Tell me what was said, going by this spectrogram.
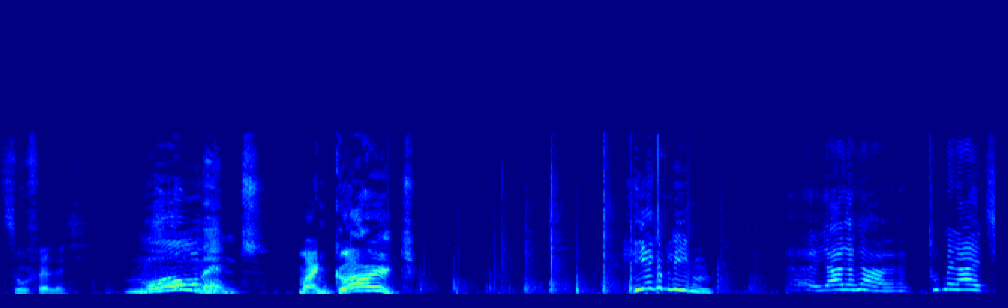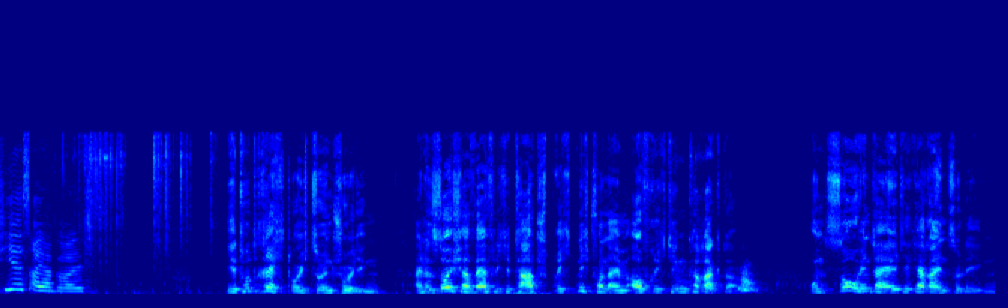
zufällig. Moment! Mein Gold! Hier geblieben. Äh, ja, ja, ja. Tut mir leid. Hier ist euer Gold. Ihr tut recht, euch zu entschuldigen. Eine solch verwerfliche Tat spricht nicht von einem aufrichtigen Charakter. Uns so hinterhältig hereinzulegen.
